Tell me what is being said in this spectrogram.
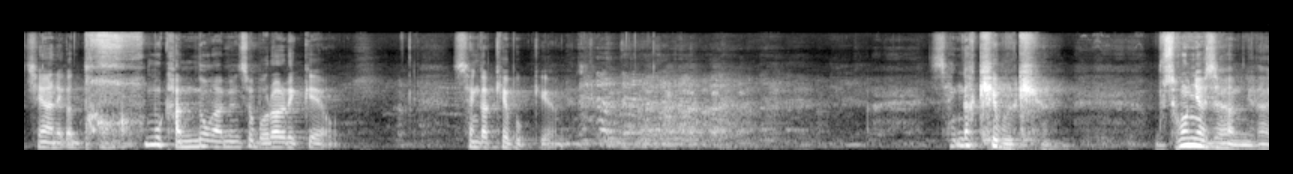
제 아내가 너무 감동하면서 뭐라 그랬게요. 생각해 볼게요. 생각해 볼게요. 무서운 여자입니다.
